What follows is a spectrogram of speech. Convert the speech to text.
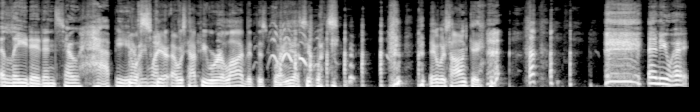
elated and so happy. I was scared. I was happy we are alive at this point. Yes, it was. it was honking. anyway,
